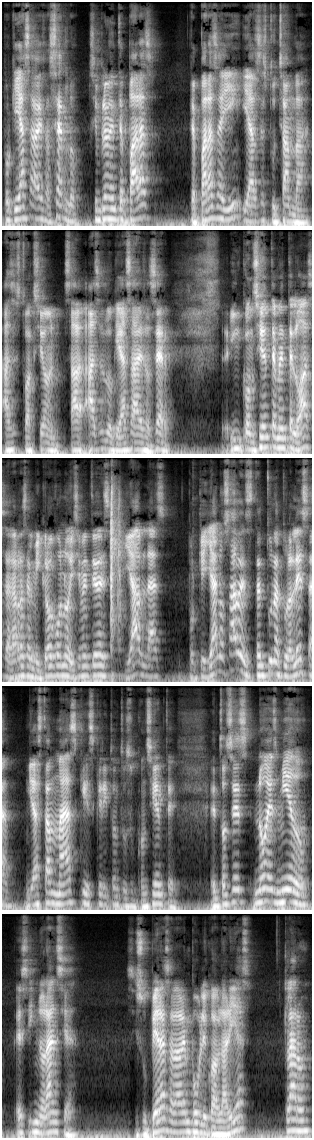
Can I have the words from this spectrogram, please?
Porque ya sabes hacerlo. Simplemente paras, te paras ahí y haces tu chamba, haces tu acción, haces lo que ya sabes hacer. Inconscientemente lo haces, agarras el micrófono y si me entiendes, y hablas, porque ya lo sabes, está en tu naturaleza, ya está más que escrito en tu subconsciente. Entonces, no es miedo, es ignorancia. Si supieras hablar en público, ¿hablarías? Claro.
